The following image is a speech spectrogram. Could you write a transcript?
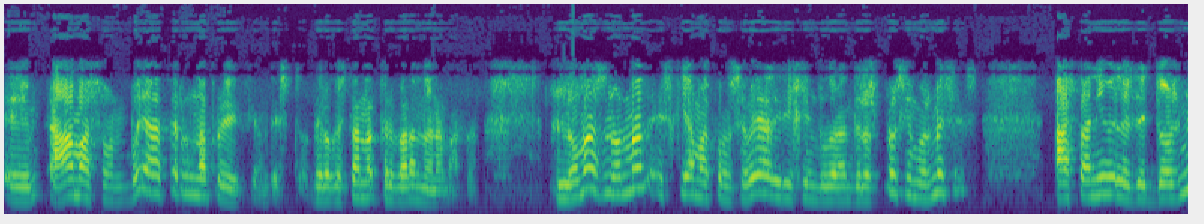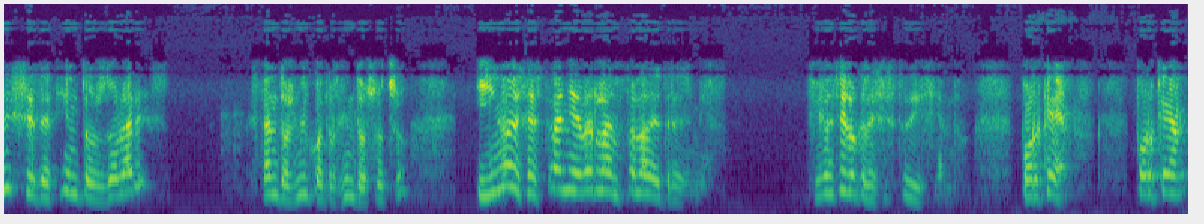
eh, a Amazon. Voy a hacer una proyección de esto, de lo que están preparando en Amazon. Lo más normal es que Amazon se vaya dirigiendo durante los próximos meses hasta niveles de 2.700 dólares, está en 2.408, y no les extrañe verla en zona de 3.000. Fíjense lo que les estoy diciendo. ¿Por qué? Porque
